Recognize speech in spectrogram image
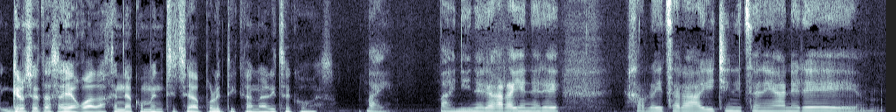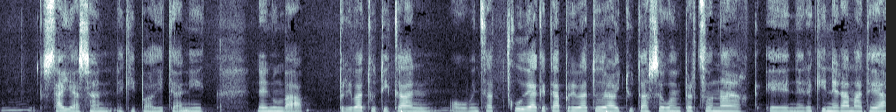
geroz eta zailagoa da jendea komentzitzea politikan aritzeko, ez? Bai, bai, ni nire garraien ere jaurlaritzara iritsi nitzenean ere zaila zan ekipo egitea nik nenun ba pribatutikan, o bintzat kudeak eta pribatura oituta zegoen pertsonak e, nerekin eramatea,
